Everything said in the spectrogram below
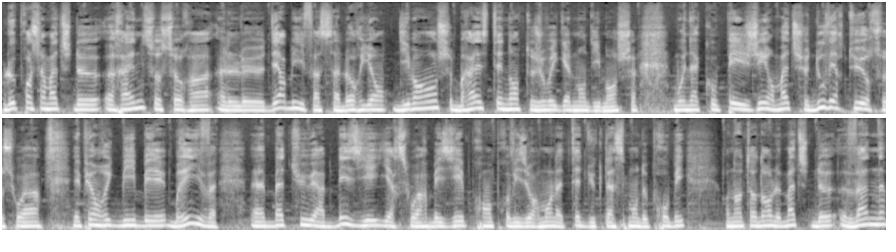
Le prochain match de Rennes, ce sera le derby face à Lorient dimanche. Brest et Nantes jouent également dimanche. Monaco PSG en match d'ouverture ce soir. Et puis en rugby, Brive battu à Béziers hier soir. Béziers prend provisoirement la tête du classement de Pro B en entendant le match de Vannes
